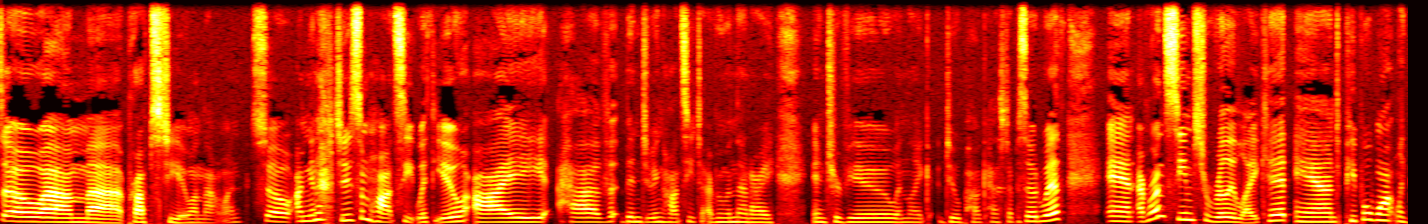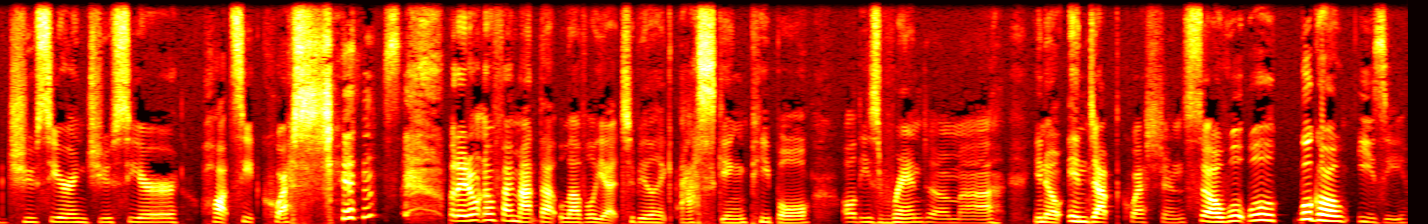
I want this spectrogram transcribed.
So, um, uh, props to you on that one. So, I'm gonna do some hot seat with you. I have been doing hot seat to everyone that I interview and like do a podcast episode with, and everyone seems to really like it. And people want like juicier and juicier hot seat questions, but I don't know if I'm at that level yet to be like asking people all these random, uh, you know, in-depth questions. So we'll we'll we'll go easy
